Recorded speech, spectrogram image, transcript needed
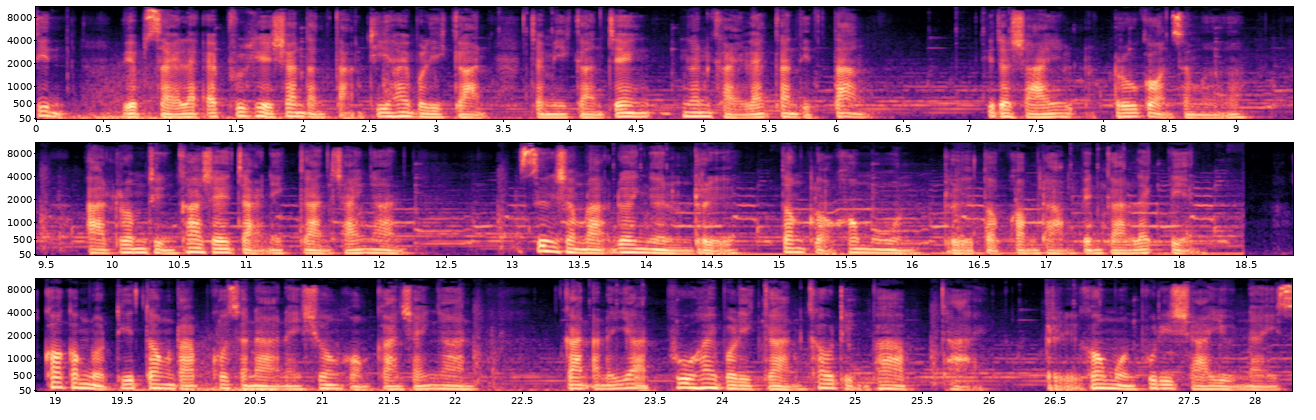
สิ้น เว็บไซต์และแอปพลิเคชันต่าง ๆ ที่ให้บริการ จะมีการแจ้งเงื่อนไขและการติดตั้ง ที่จะใช้รู้ก่อนเสมอ อาจรวมถึงค่าใช้จ่ายในการใช้งาน ซึ่งชำระด้วยเงินหรือต้องกรอกข้อมูล หรือตอบคำถามเป็นการแลกเปลี่ยน ข้อกำหนดที่ต้องรับโฆษณาในช่วงของการใช้งาน การอนุญาตผู้ให้บริการเข้าถึงภาพถ่าย หรือข้อมูลผู้ที่ใช้อยู่ในส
